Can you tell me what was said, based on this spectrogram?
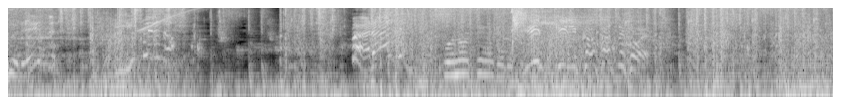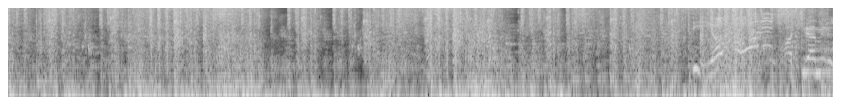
ブレイズインフェルノパラーゼこの程度で一気にかかってこディオポーレンい諦める.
